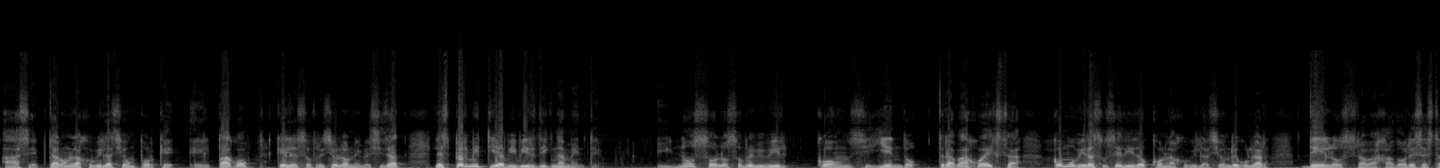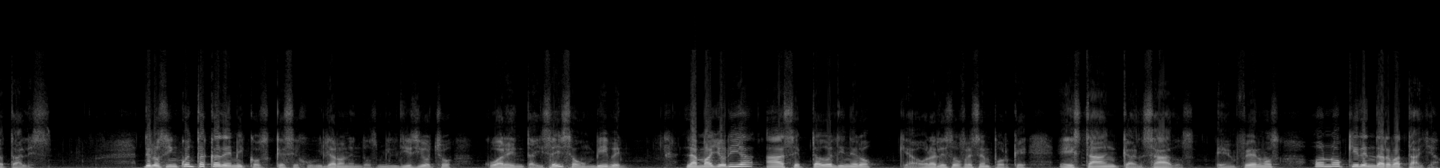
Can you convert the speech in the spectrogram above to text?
aceptaron la jubilación porque el pago que les ofreció la universidad les permitía vivir dignamente. Y no solo sobrevivir consiguiendo trabajo extra, como hubiera sucedido con la jubilación regular de los trabajadores estatales. De los 50 académicos que se jubilaron en 2018, 46 aún viven la mayoría ha aceptado el dinero que ahora les ofrecen porque están cansados, enfermos o no quieren dar batalla,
